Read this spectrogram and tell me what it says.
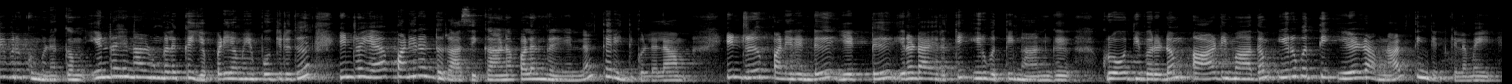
அனைவருக்கும் வணக்கம். இன்றைய நாள் உங்களுக்கு எப்படி அமையப் போகிறது? இன்றைய பனிரெண்டு ராசிக்கான பலன்கள் என்ன தெரிந்து கொள்ளலாம். இன்று பனிரெண்டு எட்டு இரண்டாயிரத்தி இருபத்தி நான்கு. குரோதி வருடம் ஆடி மாதம் இருபத்தி ஏழாம் நாள் திங்கட்கிழமை.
